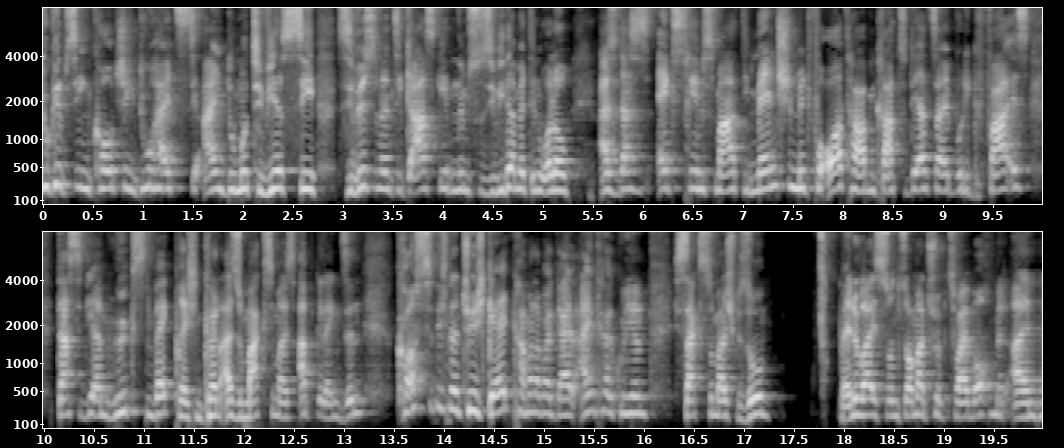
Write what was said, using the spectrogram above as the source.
Du gibst ihnen Coaching, du heizt sie ein, du motivierst sie. Sie wissen, wenn sie Gas geben, nimmst du sie wieder mit in den Urlaub. Also das ist extrem smart. Die Menschen mit vor Ort haben, gerade zu der Zeit, wo die Gefahr ist, dass sie dir am höchsten wegbrechen können, also maximal abgelenkt sind. Kostet dich natürlich Geld, kann man aber geil einkalkulieren. Ich sag's zum Beispiel so, wenn du weißt, so ein Sommertrip zwei Wochen mit ein,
